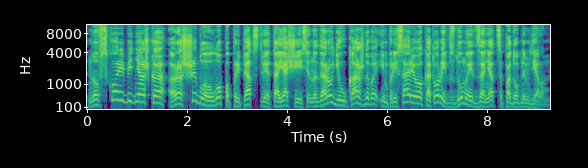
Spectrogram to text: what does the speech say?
но вскоре бедняжка расшибла лопа препятствия, таящиеся на дороге у каждого импресарио, который вздумает заняться подобным делом.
